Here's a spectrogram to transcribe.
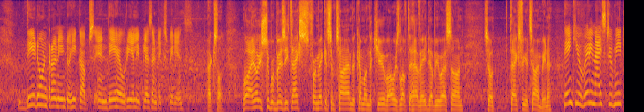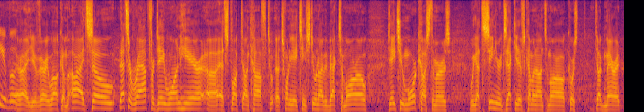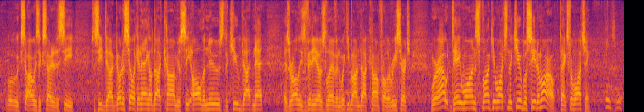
they don't run into hiccups and they have really pleasant experience. Excellent. Well, I know you're super busy. Thanks for making some time to come on theCUBE. I always love to have AWS on. So thanks for your time, Bina. Thank you, very nice to meet you both. All right, you're very welcome. All right, so that's a wrap for day one here uh, at Splunk.conf 2018. Uh, Stu and I will be back tomorrow. Day two, more customers. We got the senior executives coming on tomorrow. Of course, Doug Merritt, we're always excited to see to see Doug. Go to siliconangle.com, you'll see all the news, thecube.net is where all these videos live, and wikibon.com for all the research. We're out, day one, Splunk, you're watching theCUBE, we'll see you tomorrow. Thanks for watching. Thank you.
